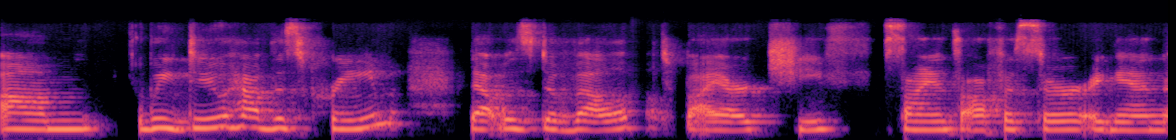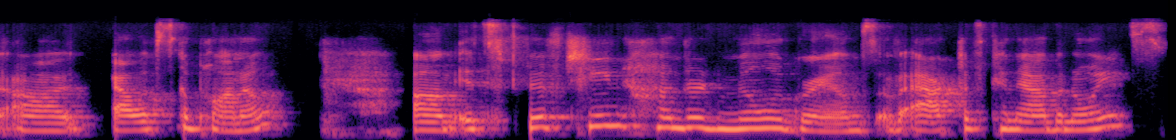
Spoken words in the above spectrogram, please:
um, we do have this cream that was developed by our chief science officer, again, uh, Alex Capano. Um, it's 1,500 milligrams of active cannabinoids.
